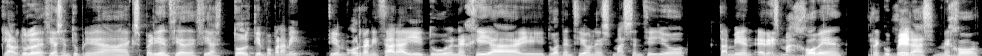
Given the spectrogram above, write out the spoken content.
Claro, tú lo decías en tu primera experiencia, decías todo el tiempo para mí. Organizar ahí tu energía y tu atención es más sencillo. También eres más joven, recuperas mejor.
